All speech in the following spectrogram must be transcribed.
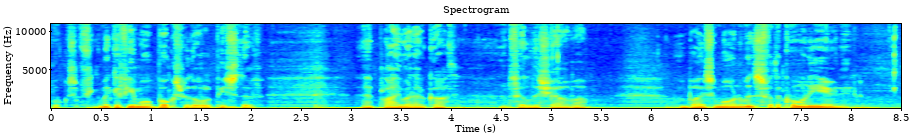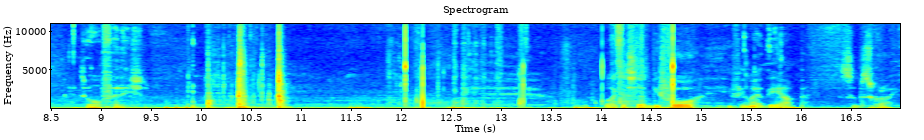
books. If you can make a few more books with all the pieces of uh, plywood I've got and fill the shelf up and buy some ornaments for the corner unit. It's all finished. Like I said before, if you like the app, subscribe.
